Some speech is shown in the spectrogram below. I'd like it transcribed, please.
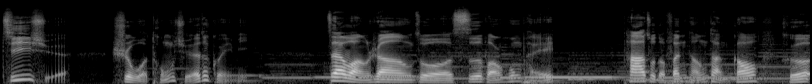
积雪是我同学的闺蜜，在网上做私房烘焙，她做的翻糖蛋糕和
